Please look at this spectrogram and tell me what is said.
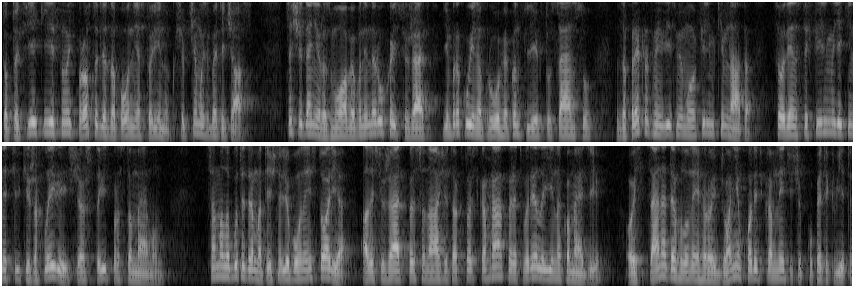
тобто ті, які існують просто для заповнення сторінок, щоб чимось бити час. Це щоденні розмови, вони не рухають сюжет, їм бракує напруги, конфлікту, сенсу. За приклад, ми візьмемо фільм Кімната. Це один з тих фільмів, які настільки жахливі, що аж стають просто мемом. Це мала бути драматична любовна історія, але сюжет, персонажі та акторська гра перетворили її на комедію. Ось сцена, де головний герой Джоні входить в крамницю, щоб купити квіти.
